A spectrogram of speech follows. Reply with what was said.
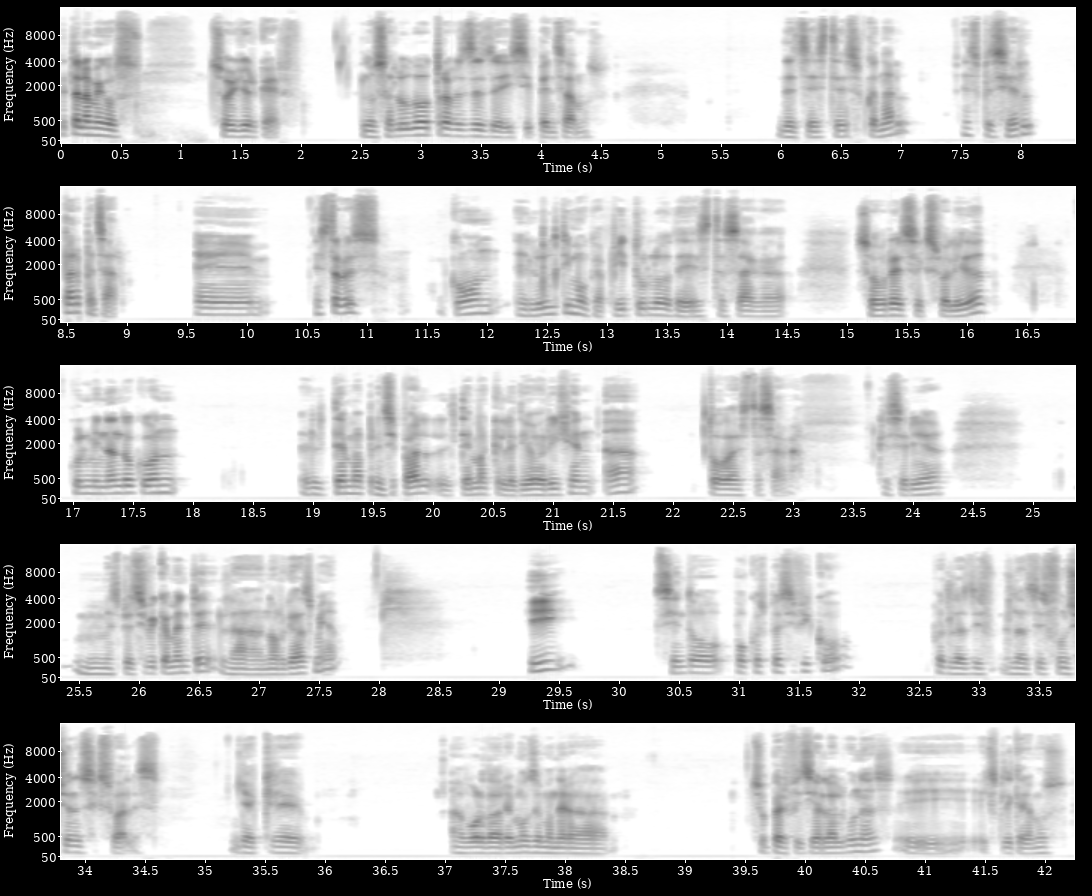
¿Qué tal amigos? Soy Yurkaev. Los saludo otra vez desde Y si pensamos. Desde este su canal especial para pensar. Eh, esta vez con el último capítulo de esta saga sobre sexualidad, culminando con el tema principal, el tema que le dio origen a toda esta saga, que sería mm, específicamente la anorgasmia y siendo poco específico, pues las, las disfunciones sexuales, ya que abordaremos de manera superficial algunas y explicaremos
